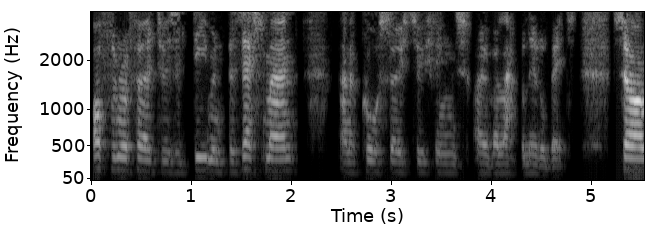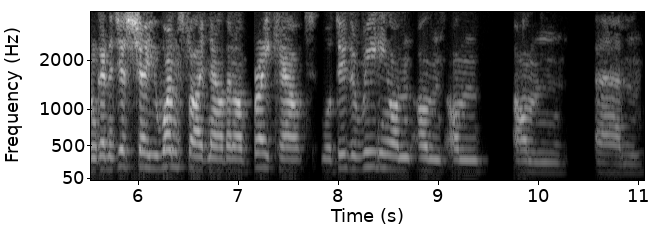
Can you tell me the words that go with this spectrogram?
often referred to as a demon possessed man. And of course, those two things overlap a little bit. So I'm going to just show you one slide now, then I'll break out. We'll do the reading on on on on um,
